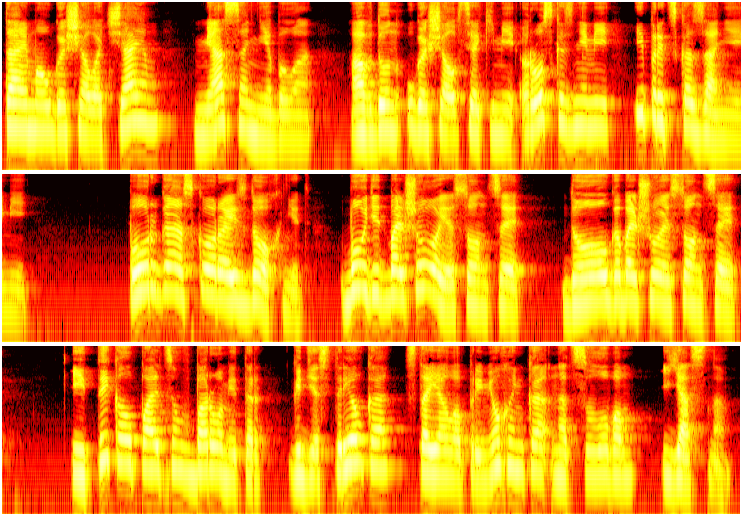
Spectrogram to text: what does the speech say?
Тайма угощала чаем, мяса не было. Авдон угощал всякими россказнями и предсказаниями. «Пурга скоро издохнет. Будет большое солнце. Долго большое солнце!» И тыкал пальцем в барометр, где стрелка стояла примехонько над словом «ясно».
